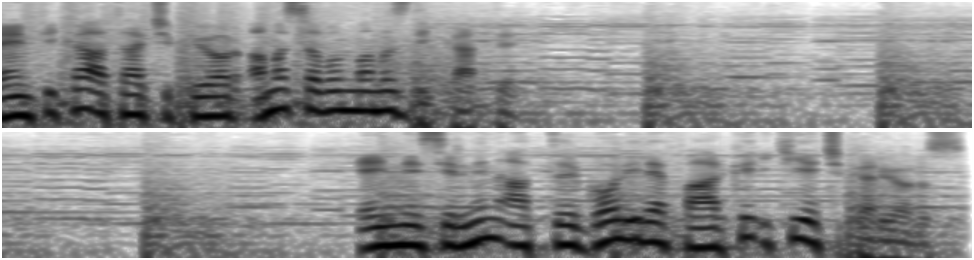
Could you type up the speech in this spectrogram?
Benfica ata çıkıyor ama savunmamız dikkatli. En-Nesyri'nin attığı gol ile farkı ikiye çıkarıyoruz.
